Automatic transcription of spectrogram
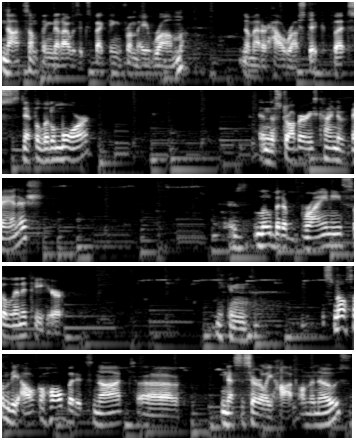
not something that I was expecting from a rum, no matter how rustic, but sniff a little more, and the strawberries kind of vanish. There's a little bit of briny salinity here. You can smell some of the alcohol, but it's not uh, necessarily hot on the nose.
